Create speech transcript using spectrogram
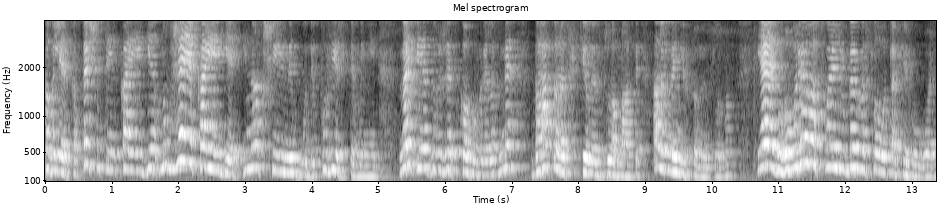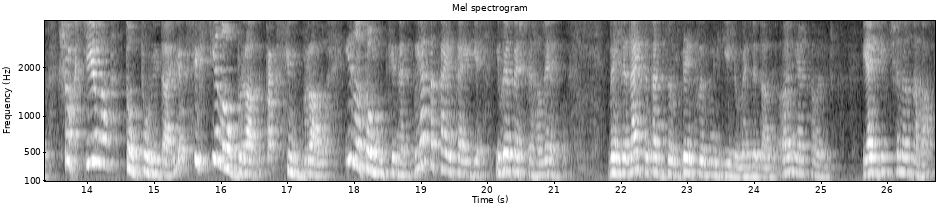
кавалерка, пишете, яка я є. Ну, вже яка я є, інакшої не буде, повірте мені. Знаєте, я завжди тако говорила, мене багато раз хотіли зламати, але мене ніхто не зламав. Я як говорила своє любиме слово, так і говорю. Що хотіла, то вповідаю. Як всі хотіла обрати, так всі вбрала. І на тому кінець, бо я така, яка є. І ви пишете, Галинко, виглядайте так завжди, як ви в неділю виглядали. О, ні, кавалерка. Я дівчина загадка.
